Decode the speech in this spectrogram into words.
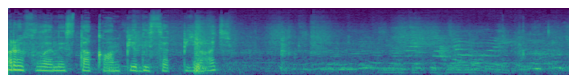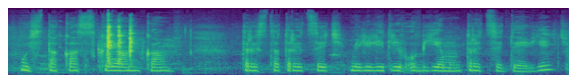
Рифлений стакан 55. Ось така склянка 330 мл об'ємом 39.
